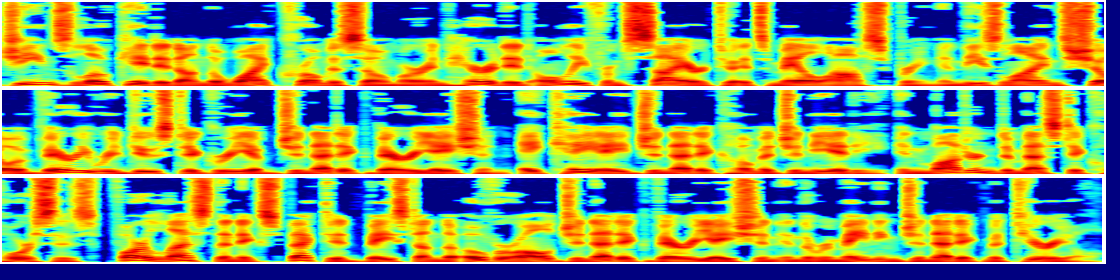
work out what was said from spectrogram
Genes located on the Y chromosome are inherited only from sire to its male offspring and these lines show a very reduced degree of genetic variation aka genetic homogeneity in modern domestic horses, far less than expected based on the overall genetic variation in the remaining genetic material.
